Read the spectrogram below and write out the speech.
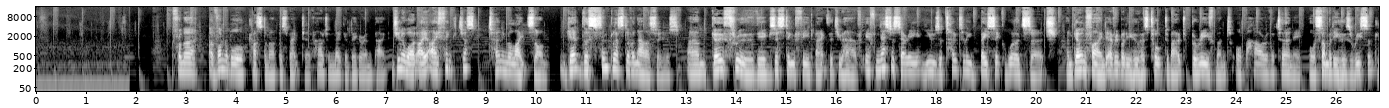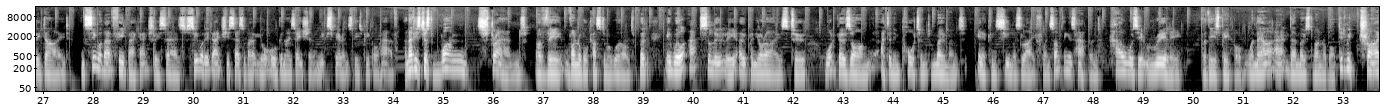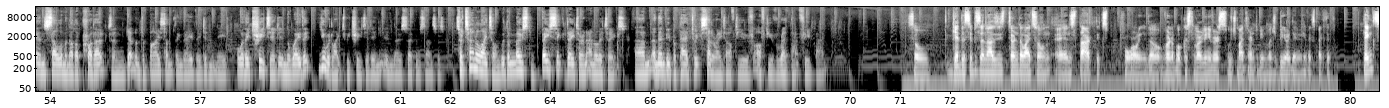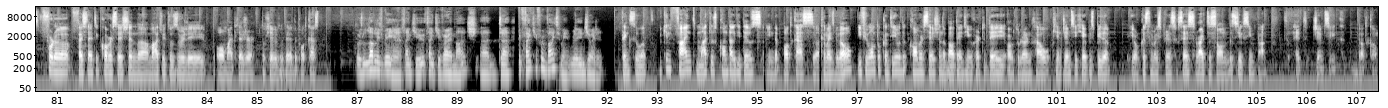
From a, a vulnerable customer perspective, how to make a bigger impact. Do you know what? I, I think just turning the lights on get the simplest of analyses, um, go through the existing feedback that you have. If necessary, use a totally basic word search and go and find everybody who has talked about bereavement or power of attorney or somebody who's recently died and see what that feedback actually says. See what it actually says about your organization and the experience these people have. And that is just one strand of the vulnerable customer world. But it will absolutely open your eyes to what goes on at an important moment in a consumer's life. When something has happened, how was it really for these people when they are at their most vulnerable? Did we try and sell them another product and get them to buy something they, they didn't need? Or were they treated in the way that you would like to be treated in, in those circumstances? So turn a light on with the most basic data and analytics um, and then be prepared to accelerate after you've after you've read that feedback. So get the CPS analysis, turn the lights on and start exploring the vulnerable customer universe, which might turn to be much bigger than you have expected thanks for the fascinating conversation, uh, Matthew. It was really all my pleasure to have you today at the podcast. It was lovely to be here. Thank you. Thank you very much. And uh, thank you for inviting me. Really enjoyed it. Thanks a lot. You can find Matthew's contact details in the podcast uh, comments below. If you want to continue the conversation about anything you heard today or to learn how can Gemseek help you speed up your customer experience success, write us on the CX Impact at gemseek.com.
